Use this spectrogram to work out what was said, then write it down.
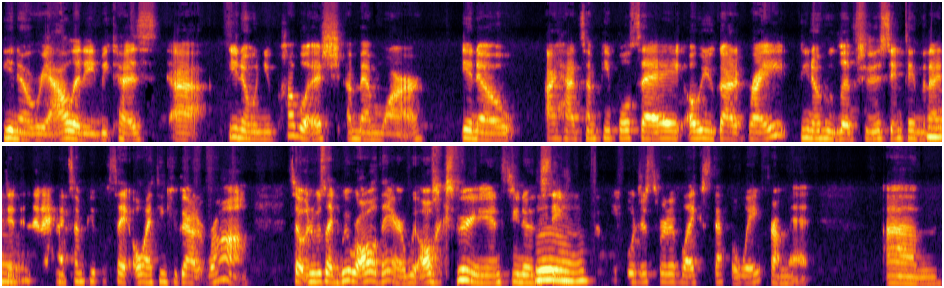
you know reality because uh, you know when you publish a memoir you know i had some people say oh you got it right you know who lived through the same thing that mm. i did. And then i had some people say oh i think you got it wrong. So and it was like we were all there. We all experienced you know the mm. same people just sort of like step away from it um,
